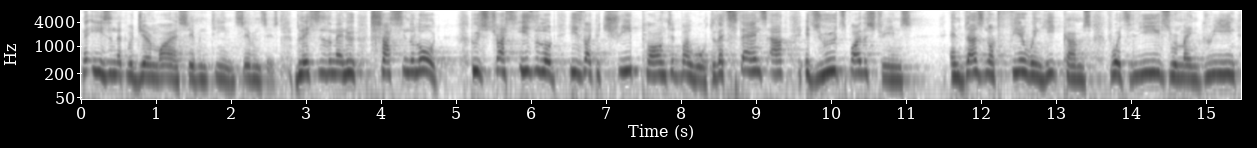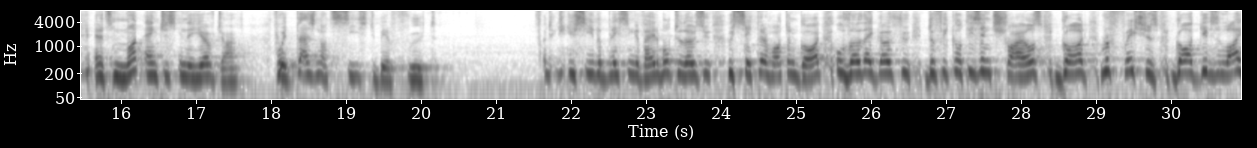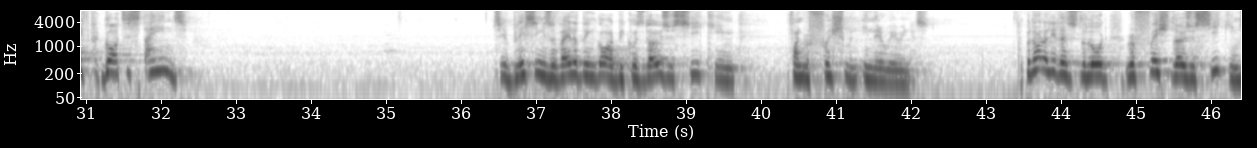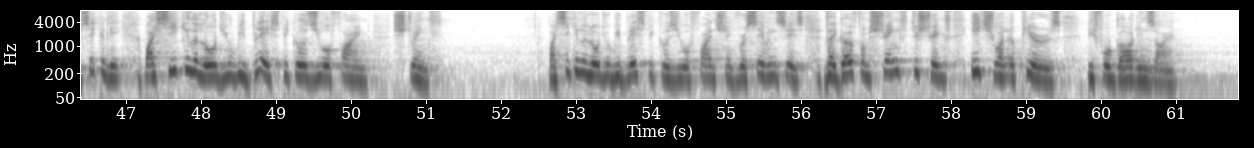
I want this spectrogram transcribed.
Now, isn't that what Jeremiah 17 7 says? Blessed is the man who trusts in the Lord, whose trust is the Lord. He's like a tree planted by water that stands out its roots by the streams and does not fear when heat comes, for its leaves remain green, and it's not anxious in the year of drought, for it does not cease to bear fruit. Did you see the blessing available to those who, who set their heart on God? Although they go through difficulties and trials, God refreshes, God gives life, God sustains. See, a blessing is available in God because those who seek Him find refreshment in their weariness. But not only does the Lord refresh those who seek Him, secondly, by seeking the Lord, you'll be blessed because you will find strength. By seeking the Lord, you'll be blessed because you will find strength. Verse 7 says, They go from strength to strength, each one appears before God in Zion.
